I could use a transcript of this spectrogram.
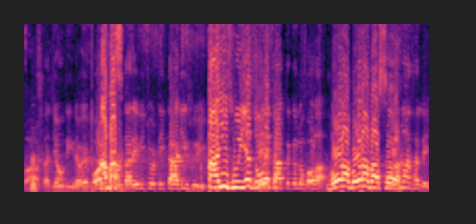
ਬਾਤ ਆ ਜਿਉਂਦੀ ਰਵੇ ਬਹੁਤ ਸ਼ਾਨਦਾਰ ਇਹ ਵੀ ਝੋਟੀ ਤਾਜੀ ਸੂਈ। ਤਾਜੀ ਸੂਈ ਆ ਦੋਵੇਂ 6-7 ਕਿਲੋ ਬੌਲਾ ਬੋਲਾ ਬੋਲਾ ਬਸ। ਦੋਨਾਂ ਥੱਲੇ।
